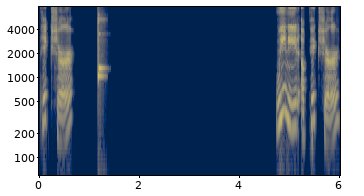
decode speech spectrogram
picture We need a picture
